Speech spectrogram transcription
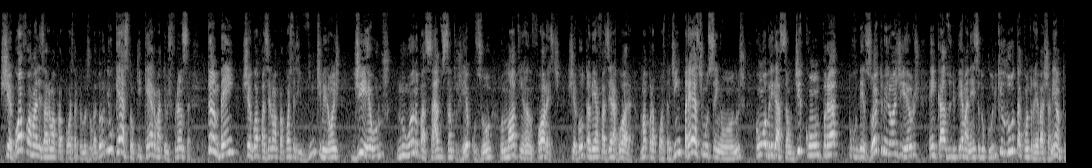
chegou a formalizar uma proposta pelo jogador. O Newcastle, que quer o Matheus França, também chegou a fazer uma proposta de 20 milhões de euros. No ano passado, o Santos recusou. O Nottingham Forest chegou também a fazer agora uma proposta de empréstimo sem ônus, com obrigação de compra por 18 milhões de euros em caso de permanência do clube que luta contra o rebaixamento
